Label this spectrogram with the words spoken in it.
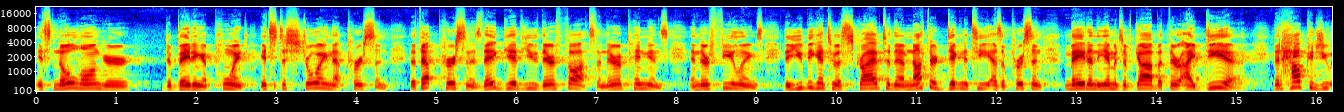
it's no longer debating a point it's destroying that person. That that person as they give you their thoughts and their opinions and their feelings that you begin to ascribe to them not their dignity as a person made in the image of god but their idea that how could you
